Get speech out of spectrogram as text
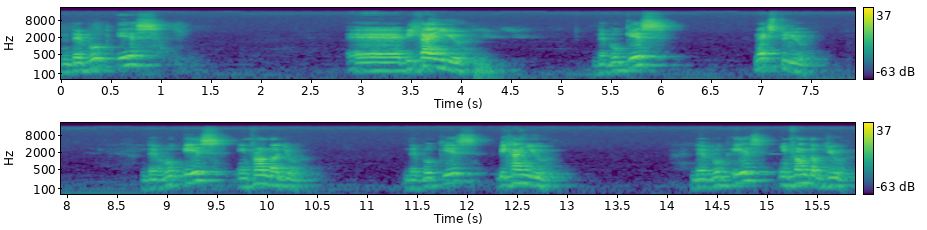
The book is uh, behind you. The book is next to you. The book is in front of you. The book is behind you. The book is in front of you.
